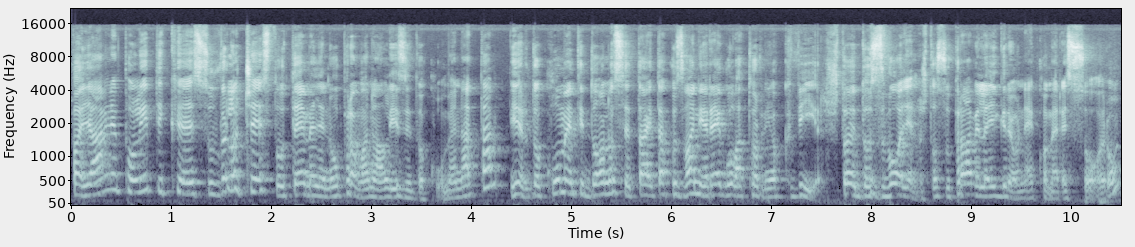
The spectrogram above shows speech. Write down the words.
Pa javne politike su vrlo često utemeljene upravo na analizi dokumenata, jer dokumenti donose taj takozvani regulatorni okvir, što je dozvoljeno, što su pravila igre u nekome resoru.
